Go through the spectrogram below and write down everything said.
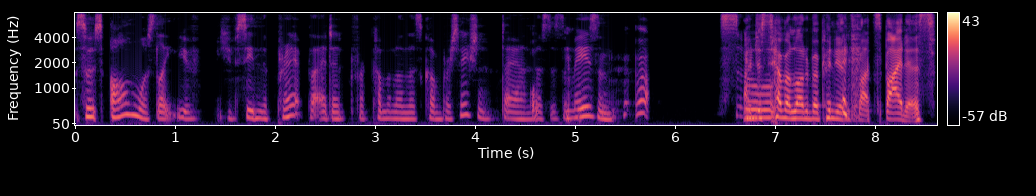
so it's almost like you've you've seen the prep that I did for coming on this conversation, Diane. This is amazing. So... I just have a lot of opinions about spiders.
